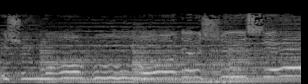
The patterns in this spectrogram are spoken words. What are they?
泪水模糊我的视线。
